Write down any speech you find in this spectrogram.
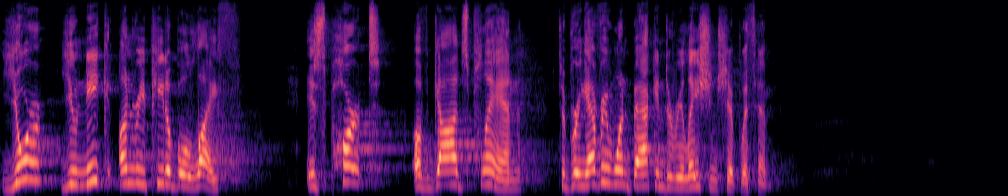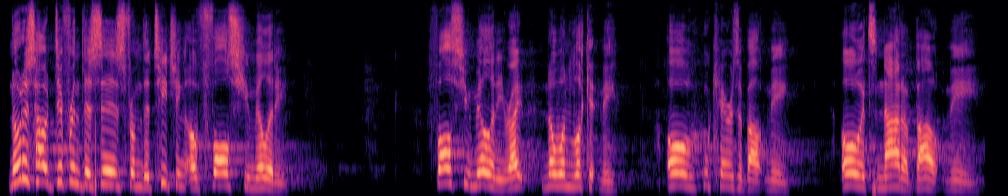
your unique, unrepeatable life is part of God's plan to bring everyone back into relationship with Him. Notice how different this is from the teaching of false humility. False humility, right? No one look at me. Oh, who cares about me? Oh, it's not about me.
